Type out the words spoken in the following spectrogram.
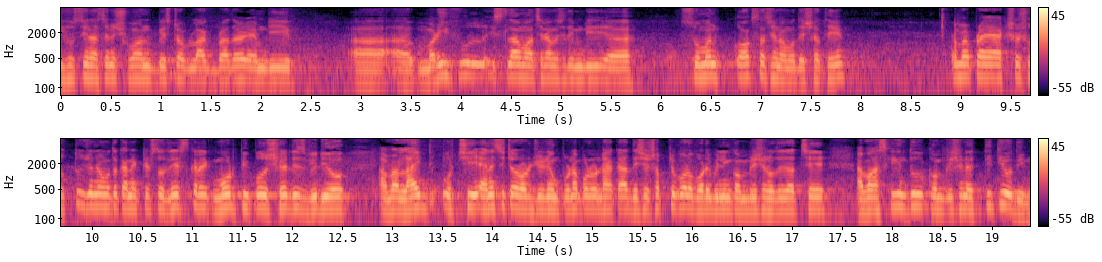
ইহসিন আছেন, Sohan best of luck brother MD Mariful Islam আছেন আমাদের সাথে এমডি সোমান কক্স আছেন আমাদের সাথে। আমরা প্রায় একশো সত্তর জনের মতো connected so let's connect more people share this video আমরা লাইভ করছি এনএসিটার অডিটোরিয়াম পুরাপুরো ঢাকা, দেশের সবচেয়ে বড় বডি বিল্ডিং কম্পিটিশন হতে যাচ্ছে এবং আজকে কিন্তু কম্পিটিশনের তৃতীয় দিন।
